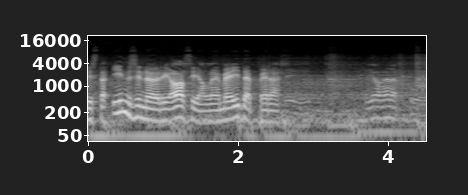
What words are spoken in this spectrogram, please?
Pistä insinööri asialle ja me ite perässä. Niin. Ei oo helppoa.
